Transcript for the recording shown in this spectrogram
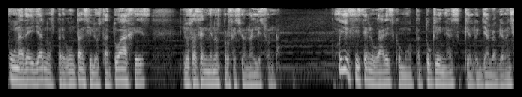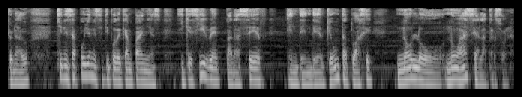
una de ellas nos preguntan si los tatuajes los hacen menos profesionales o no. Hoy existen lugares como Tattoo Cleaners, que ya lo había mencionado, quienes apoyan este tipo de campañas y que sirve para hacer entender que un tatuaje no lo no hace a la persona.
